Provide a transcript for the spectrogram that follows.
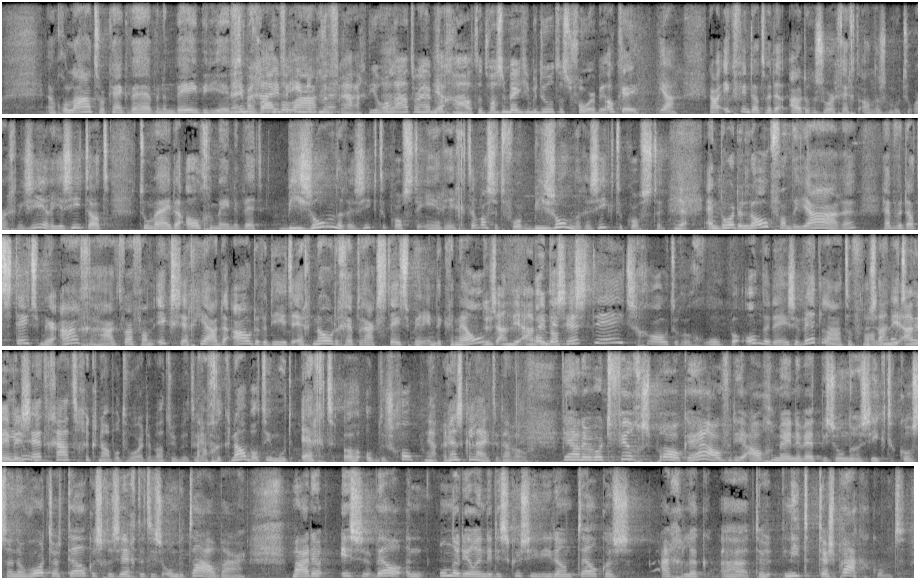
Een rollator, kijk, we hebben een baby die heeft Nee, maar een ga even in op mijn vraag. Die rollator hebben we gehad. Het was een beetje bedoeld als voorbeeld. Oké, ja. Nou, ik vind dat we de ouderenzorg echt anders moeten organiseren. Je ziet dat toen wij de algemene wet bijzondere ziektekosten inrichten... was het voor bijzondere ziektekosten. Ja. En door de loop van de jaren hebben we dat steeds meer aangehaakt... waarvan ik zeg, ja, de ouderen die het echt nodig hebben... raakt steeds meer in de knel. Dus aan die AWBZ? Omdat we steeds grotere groepen onder deze wet laten vallen. Dus aan die AWBZ gaat geknabbeld worden, wat u betreft. Nou, geknabbeld, die moet echt eh, op de schop. Ja, Renske Leijten daarover. Ja, er wordt veel gesproken hè, over die algemene wet bijzondere ziektekosten. En dan wordt er telkens gezegd het is onbetaalbaar. Maar er is wel een onderdeel in de discussie die dan telkens eigenlijk eh, ter- niet ter sprake komt.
